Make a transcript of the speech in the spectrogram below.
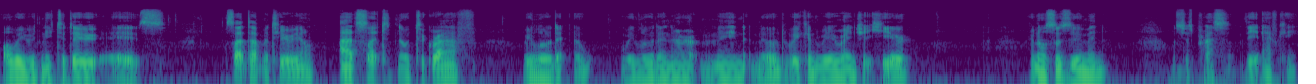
all we would need to do is select that material, add selected node to graph, we load, it, oh, we load in our main node, we can rearrange it here, we can also zoom in, let's just press the F key.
